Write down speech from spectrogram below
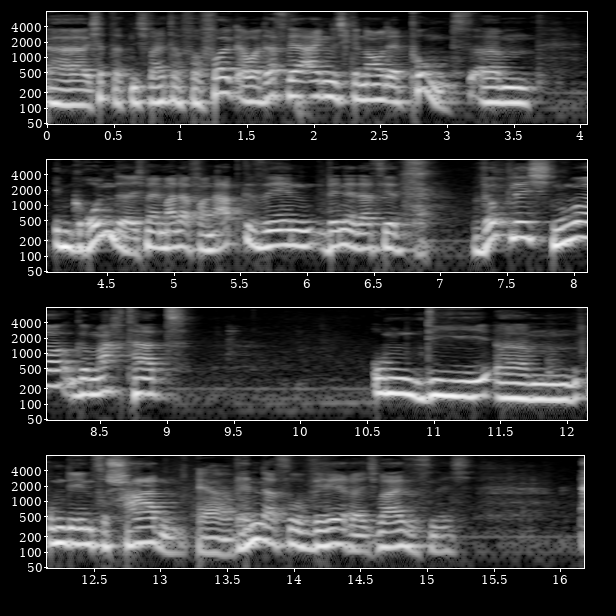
Äh, ich habe das nicht weiter verfolgt, aber das wäre eigentlich genau der Punkt. Ähm, Im Grunde, ich meine mal davon abgesehen, wenn er das jetzt wirklich nur gemacht hat, um, die, ähm, um denen zu schaden. Ja. Wenn das so wäre, ich weiß es nicht, äh,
